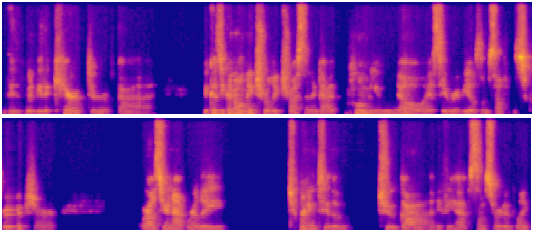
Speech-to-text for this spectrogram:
the, would be the character of God. Because you can only truly trust in a God whom you know as he reveals himself in scripture, or else you're not really turning to the true God if you have some sort of like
